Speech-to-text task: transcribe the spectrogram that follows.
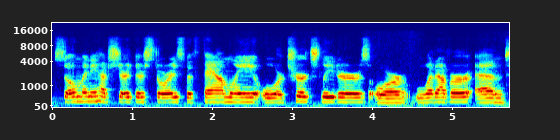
so many have shared their stories with family or church leaders or whatever, and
